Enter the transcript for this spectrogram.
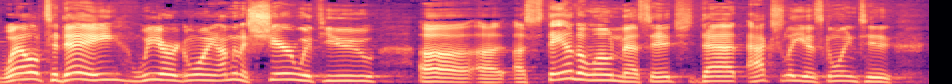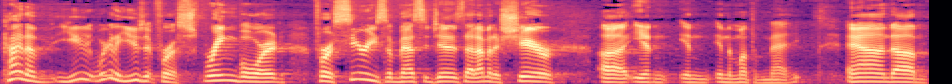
Well, today we are going, I'm going to share with you uh, a, a, standalone message that actually is going to kind of use, we're going to use it for a springboard for a series of messages that I'm going to share uh, in, in, in the month of May. And um,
